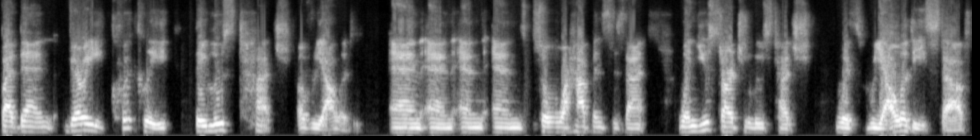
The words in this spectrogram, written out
But then very quickly they lose touch of reality. And and and and so what happens is that when you start to lose touch with reality stuff,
